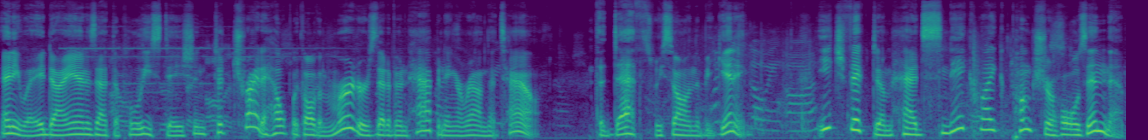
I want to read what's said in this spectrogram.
Anyway, Diane is at the police station to try to help with all the murders that have been happening around the town. The deaths we saw in the beginning. Each victim had snake like puncture holes in them,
